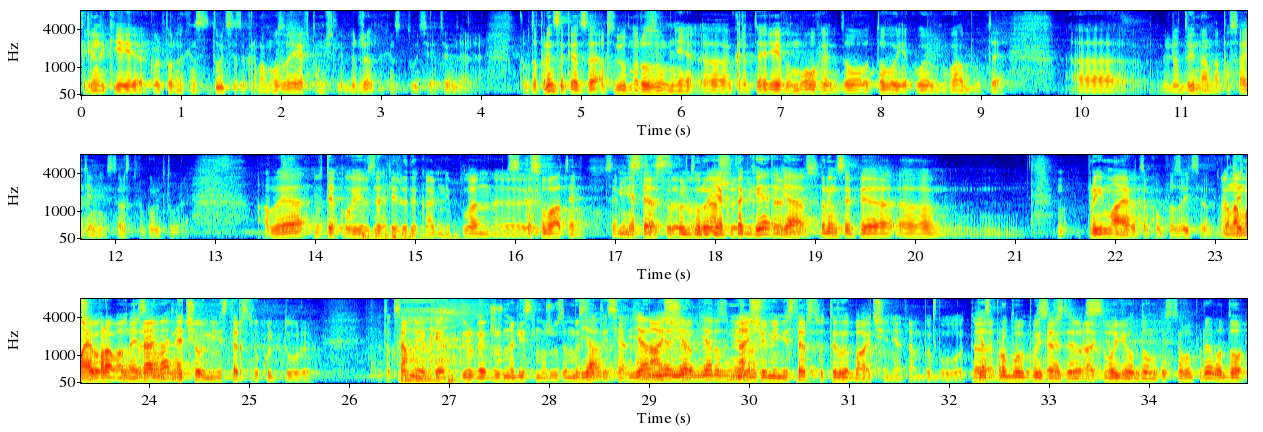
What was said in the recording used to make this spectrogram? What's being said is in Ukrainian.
Керівники культурних інституцій, зокрема музеїв, в тому числі бюджетних інституцій і так далі. Тобто, в принципі, це абсолютно розумні е, критерії, вимоги до того, якою могла бути е, людина на посаді Міністерства культури. Але Ну, в декого є взагалі радикальний план. е, скасувати це Міністерство, Міністерство ну, культури як таке, я, в принципі, е, ну, приймаю таку позицію. Вона має чого? право От на реально, існування. для чого Міністерство культури? Так само, як, як, як журналіст можу замислитися, Я- я- а нащо, я- я розумію, нащо Міністерство телебачення там би було? Та, Я спробую або пояснити свою думку з цього приводу.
